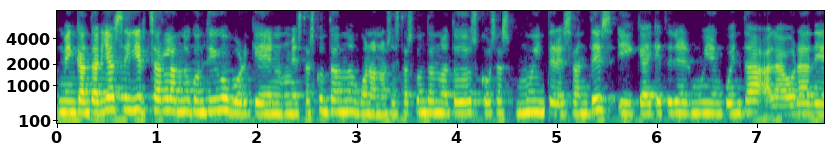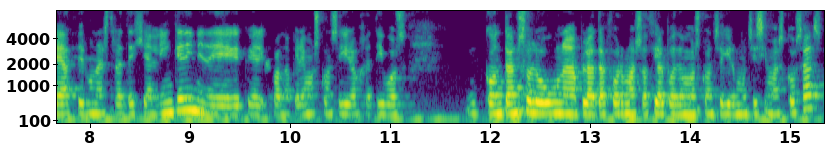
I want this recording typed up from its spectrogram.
me encantaría seguir charlando contigo porque me estás contando, bueno, nos estás contando a todos cosas muy interesantes y que hay que tener muy en cuenta a la hora de hacer una estrategia en LinkedIn y de que cuando queremos conseguir objetivos con tan solo una plataforma social podemos conseguir muchísimas cosas,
